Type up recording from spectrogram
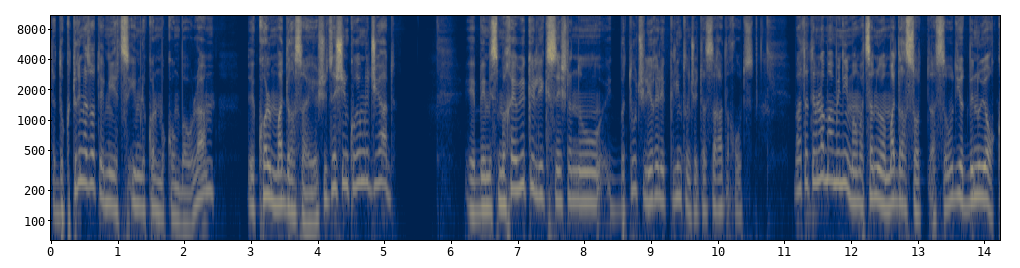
הדוקטרינה הזאת הם מייצאים לכל מקום בעולם. בכל מדרסה יש את זה שהם קוראים לג'יהאד. במסמכי ויקיליקס יש לנו התבטאות של ירלי קלינטון, שהייתה שרת החוץ. ואת אתם לא מאמינים מה מצאנו במדרסות הסעודיות בניו יורק.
